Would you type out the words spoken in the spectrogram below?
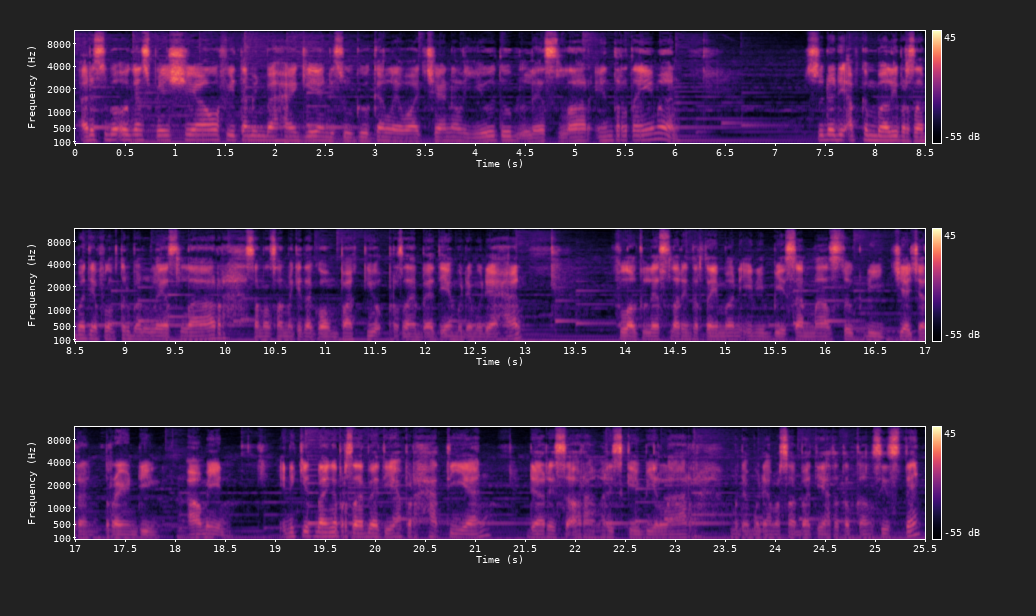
Ada sebuah organ spesial vitamin bahagia yang disuguhkan lewat channel Youtube Leslar Entertainment Sudah di-up kembali persahabat ya vlog terbaru Leslar Sama-sama kita kompak yuk persahabat ya mudah-mudahan vlog Leslar Entertainment ini bisa masuk di jajaran trending. Amin. Ini cute banget persahabat ya, perhatian dari seorang Rizky Bilar. Mudah-mudahan persahabat ya tetap konsisten,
